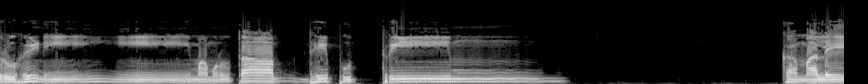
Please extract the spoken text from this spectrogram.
गृहिणीममृताब्धिपुत्रीम् कमले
